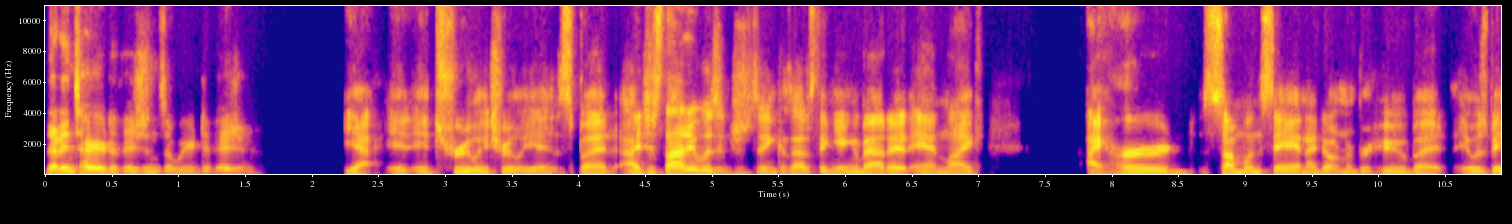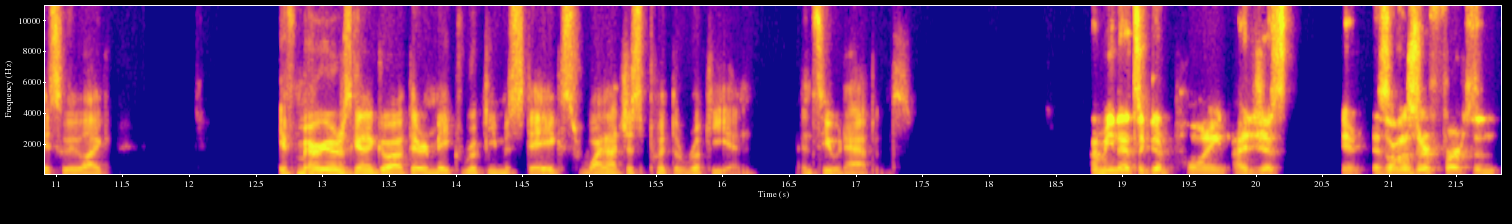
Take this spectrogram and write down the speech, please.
that entire division's a weird division. Yeah, it, it truly, truly is. But I just thought it was interesting because I was thinking about it and like I heard someone say, and I don't remember who, but it was basically like if Mariota's going to go out there and make rookie mistakes, why not just put the rookie in and see what happens? I mean, that's a good point. I just, if, as long as they're first in,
